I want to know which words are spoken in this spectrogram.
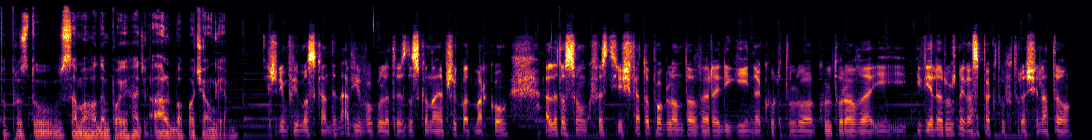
po prostu samochodem pojechać albo pociągiem. Jeżeli mówimy o Skandynawii w ogóle, to jest doskonały przykład, Marku, ale to są kwestie światopoglądowe, religijne, kulturowe i, i wiele różnych aspektów, które się na to,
